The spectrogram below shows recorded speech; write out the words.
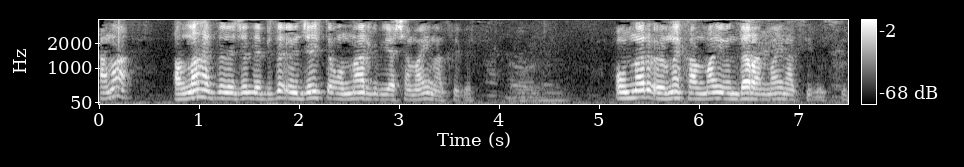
Ama Allah Azze ve Celle bize öncelikle onlar gibi yaşamayı nasip etsin. Onları örnek almayı, önder almayı nasip etsin.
